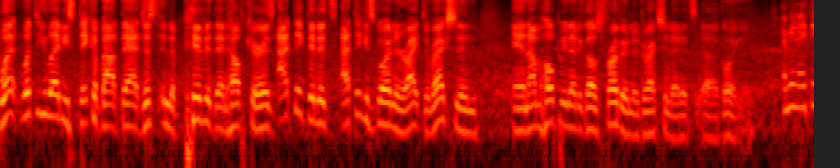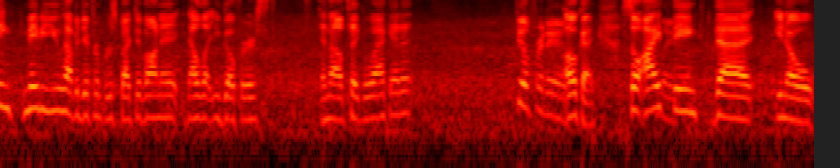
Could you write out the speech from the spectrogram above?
What what do you ladies think about that? Just in the pivot that healthcare is, I think that it's I think it's going in the right direction, and I'm hoping that it goes further in the direction that it's uh, going in. I mean, I think maybe you have a different perspective on it. I'll let you go first, and I'll take a whack at it. Feel free to. Okay. So I Later. think that, you know,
